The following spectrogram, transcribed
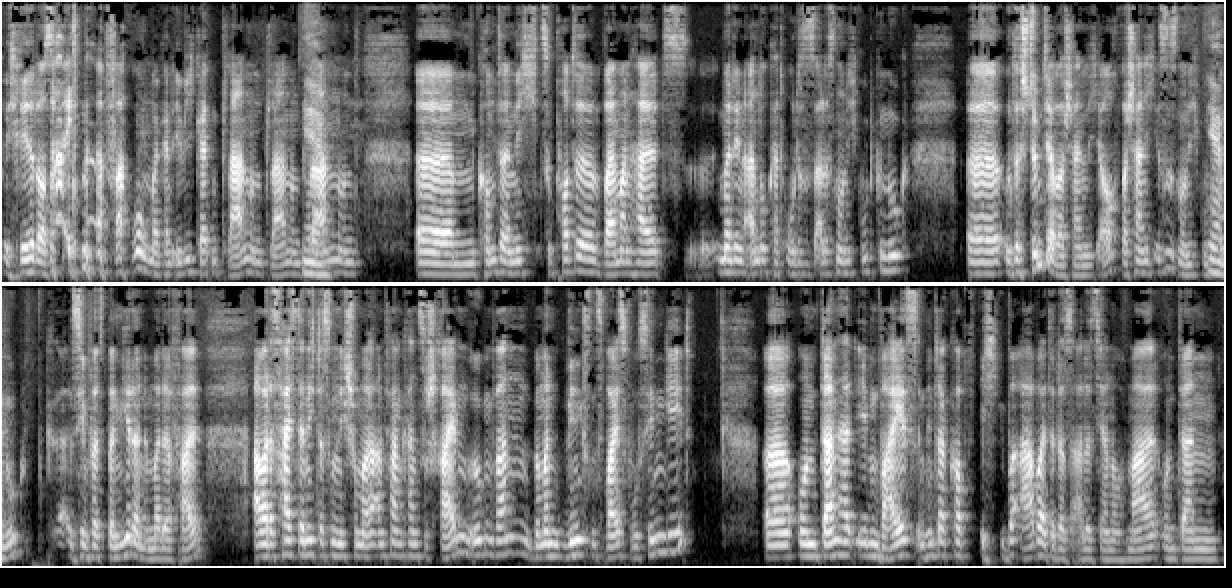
ich rede da aus eigener Erfahrung, man kann Ewigkeiten planen und planen und planen ja. und ähm, kommt da nicht zu Potte, weil man halt immer den Eindruck hat, oh, das ist alles noch nicht gut genug. Äh, und das stimmt ja wahrscheinlich auch. Wahrscheinlich ist es noch nicht gut ja. genug. Ist jedenfalls bei mir dann immer der Fall. Aber das heißt ja nicht, dass man nicht schon mal anfangen kann zu schreiben irgendwann, wenn man wenigstens weiß, wo es hingeht. Äh, und dann halt eben weiß im Hinterkopf, ich überarbeite das alles ja nochmal und dann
